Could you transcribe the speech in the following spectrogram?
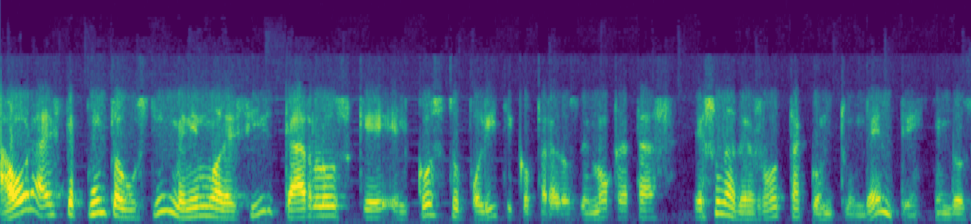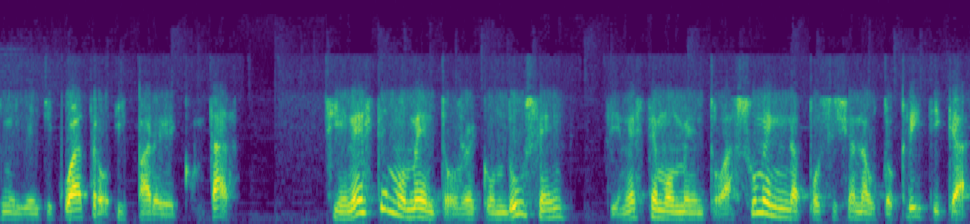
Ahora, a este punto, Agustín, venimos a decir, Carlos, que el costo político para los demócratas es una derrota contundente en 2024 y pare de contar. Si en este momento reconducen, si en este momento asumen una posición autocrítica,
